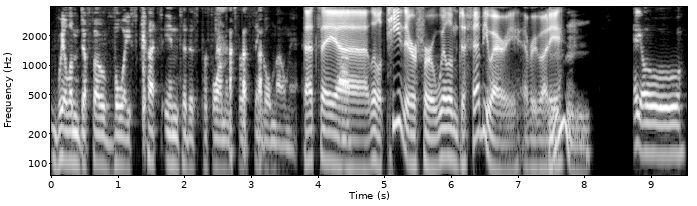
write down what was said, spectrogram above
Willem Dafoe voice cuts into this performance for a single moment. That's a uh, little teaser for Willem de February, everybody. Hmm. Hey oh,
